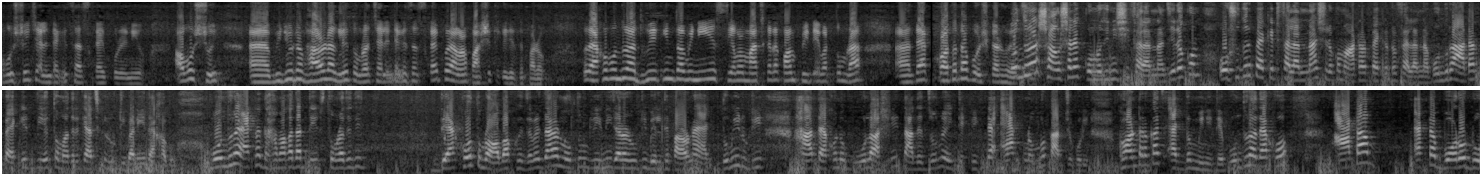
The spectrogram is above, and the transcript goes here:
অবশ্যই চ্যানেলটাকে সাবস্ক্রাইব করে নিও। অবশ্যই ভিডিওটা ভালো লাগলে তোমরা চ্যানেলটাকে সাবস্ক্রাইব করে আমার পাশে থেকে যেতে পারো। তো দেখো বন্ধুরা, ধুয়ে কিন্তু আমি নিয়ে এসেছি, আমার মাছ কাটা কমপ্লিট এবার তোমরা দেখ কতটা পরিষ্কার হয়েছে। বন্ধুরা, সংসারে কোনো জিনিসই ফেলান না। যেরকম ওষুধের প্যাকেট ফেলান না, সেরকম আটার প্যাকেটও ফেলান না। বন্ধুরা, আটার প্যাকেট দিয়ে তোমাদেরকে আজকে রুটি বানিয়ে দেখাবো। বন্ধুরা, একটা ধামাকাদার টিপস তোমরা যদি দেখো, তোমরা অবাক হয়ে যাবে। যারা নতুন গৃহিণী, যারা রুটি বেলতে পারো না, একদমই রুটি হাত এখনও গোল আসেনি তাদের জন্য এই টেকনিকটা এক নম্বর কার্যকরী। ঘণ্টার কাজ একদম মিনিটে বন্ধুরা, দেখো, আটা একটা বড় ডো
